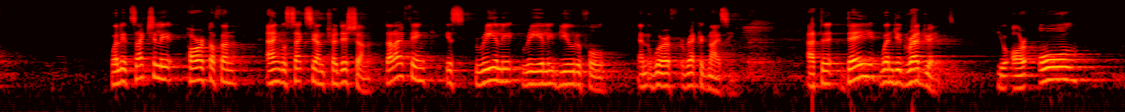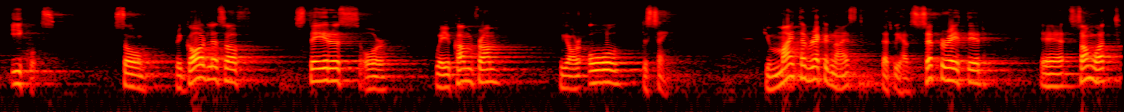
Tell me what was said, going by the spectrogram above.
Well, it's actually part of an Anglo-Saxon tradition that I think is really, really beautiful and worth recognizing. At the day when you graduate, you are all equals. So, regardless of status or where you come from, we are all the same. You might have recognized that we have separated uh, somewhat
